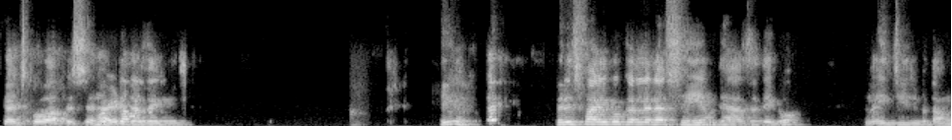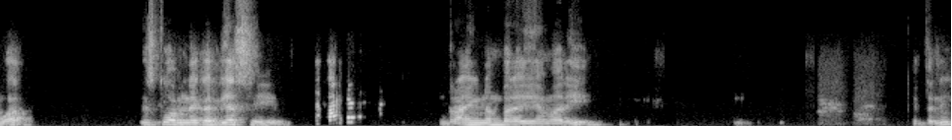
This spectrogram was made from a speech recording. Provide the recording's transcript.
स्केच को वापस से हाइड कर देंगे। ठीक है? फिर इस फ़ाइल को कर लेना सेव ध्यान से देखो। नई चीज़ बताऊँगा। इसको हमने कर लिया सेव ड्राइंग नंबर है ये हमारी। कितनी?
